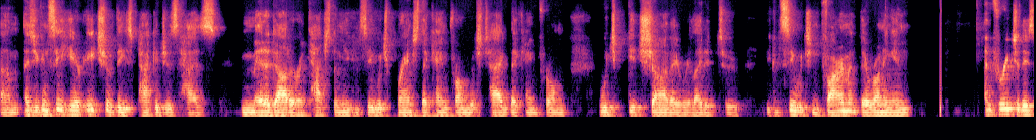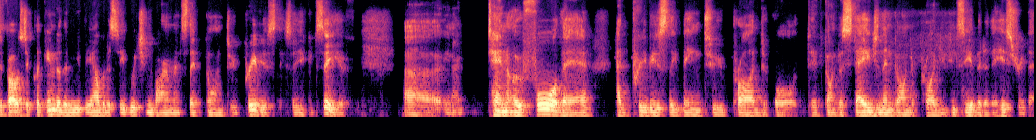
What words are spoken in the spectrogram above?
Um, as you can see here, each of these packages has metadata attached to them. You can see which branch they came from, which tag they came from, which Git SHA they related to. You can see which environment they're running in. And for each of these, if I was to click into them, you'd be able to see which environments they've gone to previously. So you could see if, uh, you know, 1004 there had previously been to prod or had gone to stage and then gone to prod, you can see a bit of the history there.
